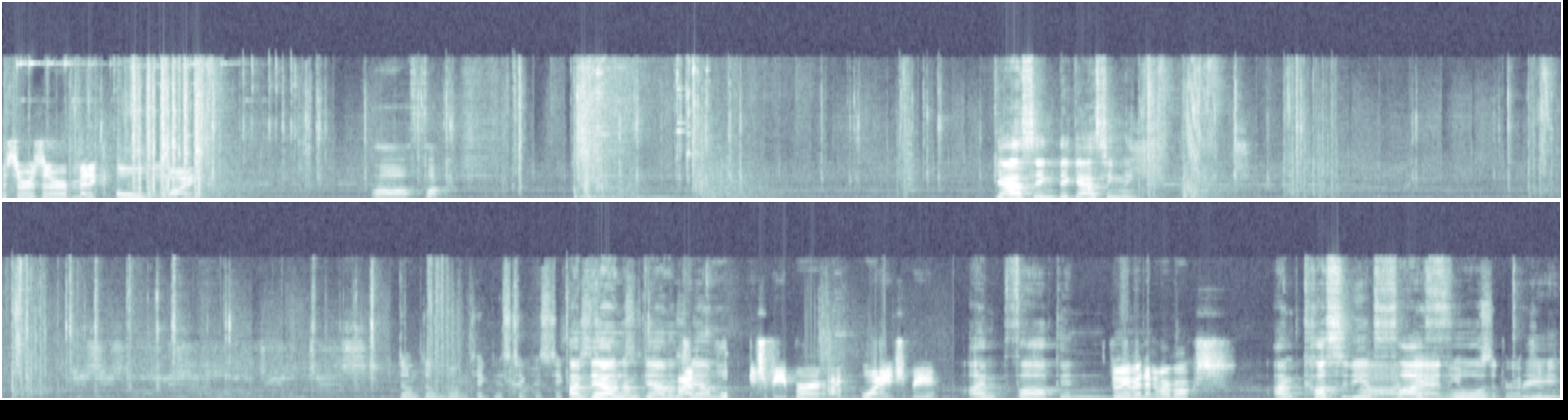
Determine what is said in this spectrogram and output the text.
Is there, is there a medic? Oh my. Oh, fuck. Gassing. They're gassing me. Don't, don't, don't take this, take this, take this. I'm down. I'm down. I'm down. I'm 1 HP, bro. I'm 1 HP. I'm fucking. Do we have an ammo box? I'm custody in Uh, five, yeah, in the four, opposite direction. three,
